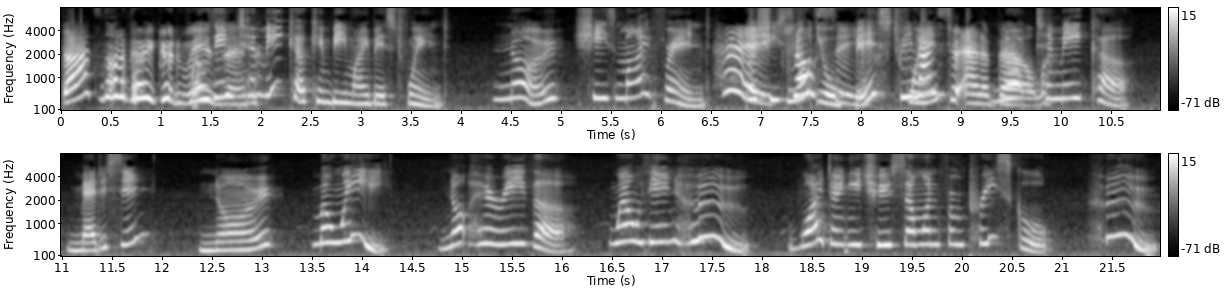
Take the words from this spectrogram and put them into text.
That's not a very good reason. Well, then Tamika can be my best friend. No, she's my friend. hey, but she's not your best Be friend. nice to Annabelle. Not Tamika. Madison? No. Marie? Not her either. Well, then who? Why don't you choose someone from preschool? Who?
